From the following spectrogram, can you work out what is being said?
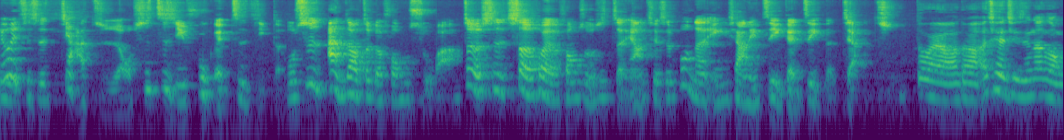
因为其实价。值哦，是自己付给自己的，不是按照这个风俗啊。这个是社会的风俗是怎样，其实不能影响你自己给自己的价值。对啊，对啊，而且其实那种。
